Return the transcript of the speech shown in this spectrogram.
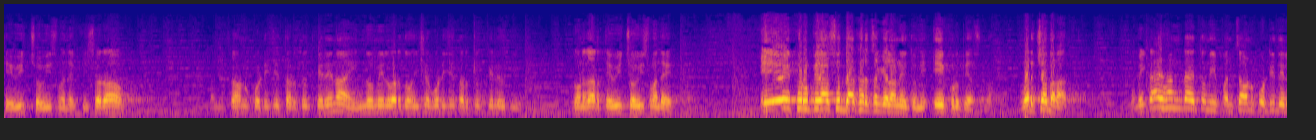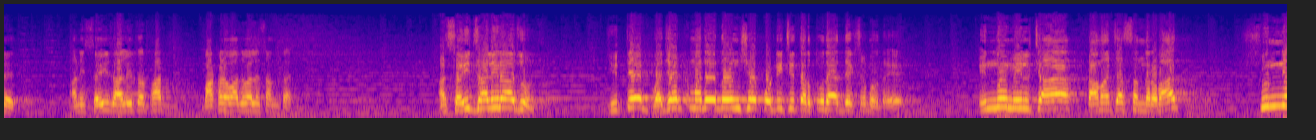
तेवीस चोवीसमध्ये किशोरराव पंचावन्न कोटीची तरतूद केली ना? इंदू मिलवर दोनशे कोटीची तरतूद केली होती. दोन हजार तेवीस चोवीसमध्ये एक रुपया सुद्धा खर्च केला नाही तुम्ही. एक रुपया सुद्धा. वर्षभरात तुम्ही काय सांगताय? तुम्ही पंचावन्न कोटी दिलेत. आणि सही झाली तर फार बाकड वाजवायला सांगताय. आणि झाली ना अजून. जिथे बजेटमध्ये दोनशे कोटीची तरतूद आहे अध्यक्ष महोदय. इंदू मिलच्या कामाच्या संदर्भात शून्य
